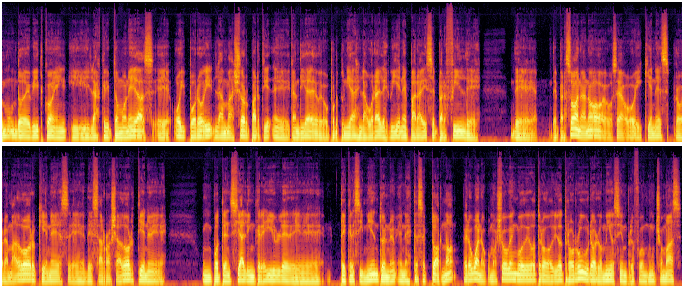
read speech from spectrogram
mundo de Bitcoin y las criptomonedas, eh, hoy por hoy la mayor eh, cantidad de oportunidades laborales viene para ese perfil de, de persona, ¿no? O sea, hoy quien es programador, quien es eh, desarrollador, tiene un potencial increíble de, crecimiento en, este sector, ¿no? Pero bueno, como yo vengo de otro, de otro rubro, lo mío siempre fue mucho más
